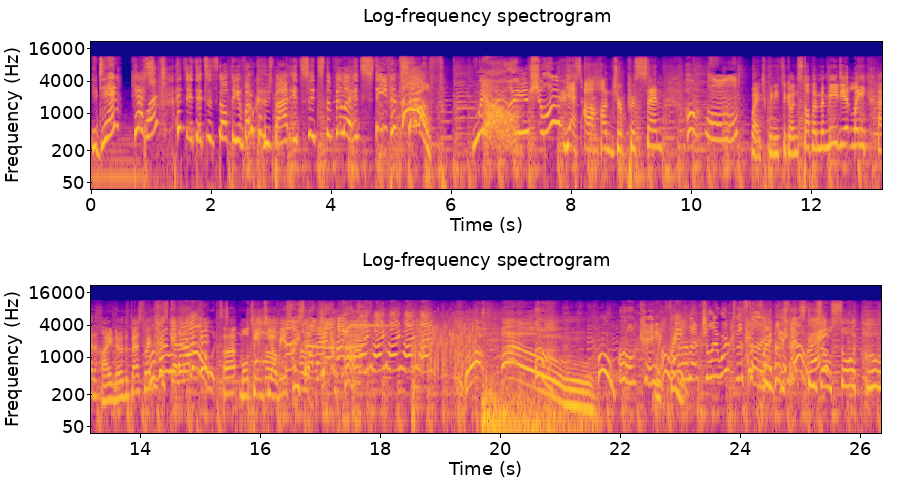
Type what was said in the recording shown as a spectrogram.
You did? Yes. What? It's, it's it's it's not the evoker who's bad. It's it's the villa. It's Steve himself. Are are you sure? yes, a hundred percent. Oh, Wait, we need to go and stop him immediately. And I know the best way to Well, how just get get out out? of here. Uh, more TNT, obviously. Stop Hide, that. hide, hide, hide, hide, hide. Whoa! Whoa! Okay, Wait, oh, Fred- that actually worked this time. Fred, is I that know, Steve's right? old sword? Oh,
